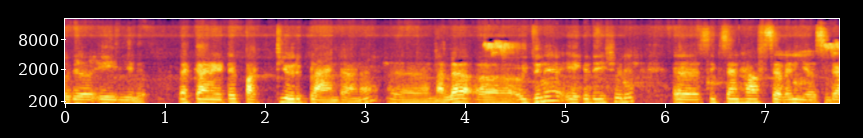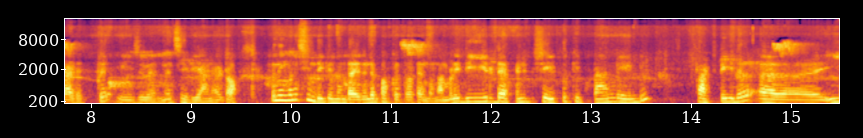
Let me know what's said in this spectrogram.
ഒരു ഏരിയയിൽ വെക്കാനായിട്ട് പറ്റിയ ഒരു പ്ലാന്റ് ആണ് നല്ല ഇതിന് ഏകദേശം ഒരു സിക്സ് ആൻഡ് ഹാഫ് സെവൻ ഇയേഴ്സിന്റെ അടുത്ത് ഏജ് വരുന്ന ചെടിയാണ് കേട്ടോ. അപ്പൊ നിങ്ങൾ ചിന്തിക്കുന്നുണ്ടോ ഇതിന്റെ പക്കത്തോട്ട് എന്താ നമ്മൾ ഇത് ഈ ഒരു ഡെഫിനറ്റ് ഷേപ്പ് കിട്ടാൻ വേണ്ടി കട്ട് ചെയ്ത് ഈ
